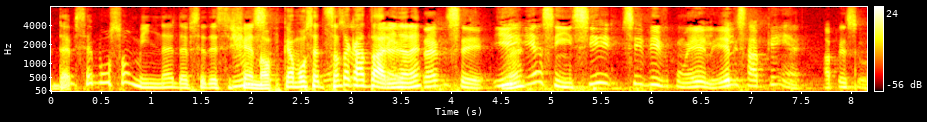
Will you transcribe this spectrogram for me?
deve ser bolsominion, né? Deve ser desse xenófobo, porque a moça é de Santa Catarina, né? Deve ser. E, Né? e assim, se, se vive com ele, ele sabe quem é a pessoa.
